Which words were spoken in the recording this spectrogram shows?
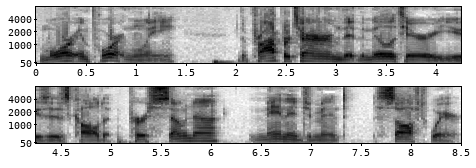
More importantly, the proper term that the military uses called persona management software.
